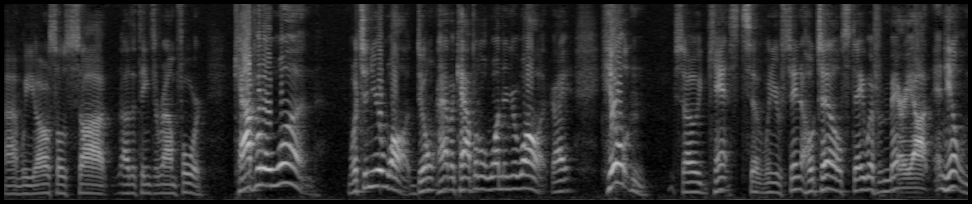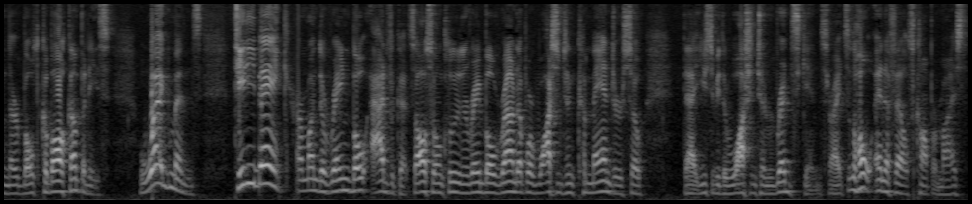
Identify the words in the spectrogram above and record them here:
Uh, we also saw other things around Ford. Capital One. What's in your wallet? Don't have a Capital One in your wallet, right? Hilton. So you can't. So when you're staying at hotels, stay away from Marriott and Hilton. They're both cabal companies. Wegmans. TD Bank are among the Rainbow Advocates, also included in the Rainbow Roundup or Washington Commanders. So that used to be the Washington Redskins, right? So the whole NFL is compromised.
